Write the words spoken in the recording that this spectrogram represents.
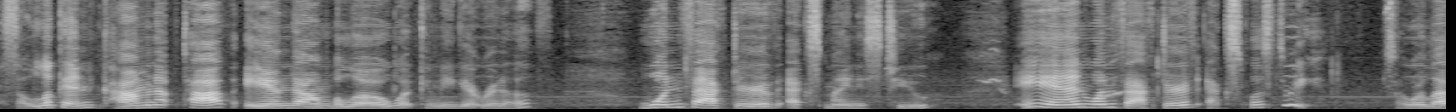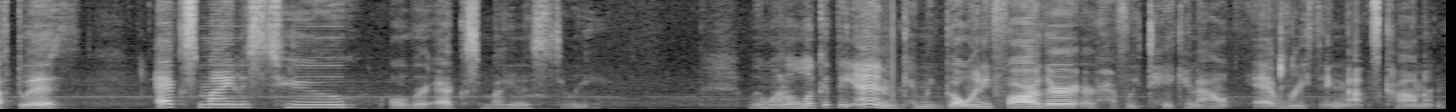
So looking, common up top and down below, what can we get rid of? one factor of x minus 2 and one factor of x plus 3. So we're left with x minus 2 over x minus 3. We want to look at the end. Can we go any farther or have we taken out everything that's common?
